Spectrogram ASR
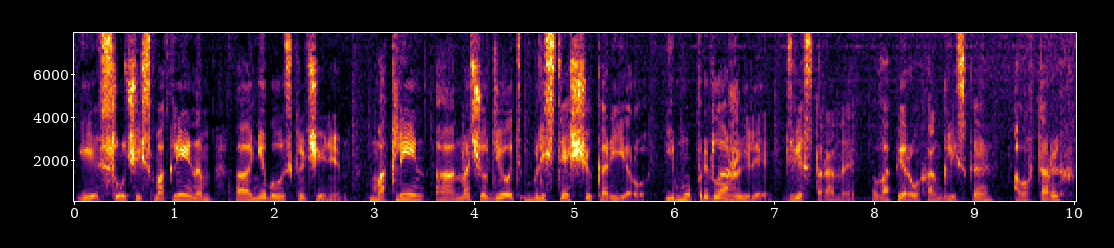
И случай с Маклейном а, не был исключением. Маклейн а, начал делать блестящую карьеру. Ему предложили две стороны. Во-первых, английская, а во-вторых,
